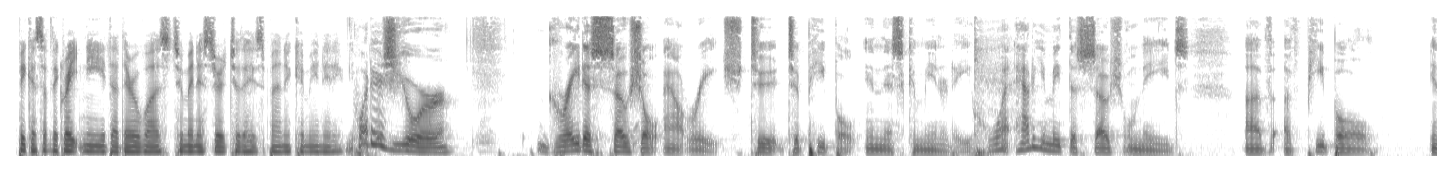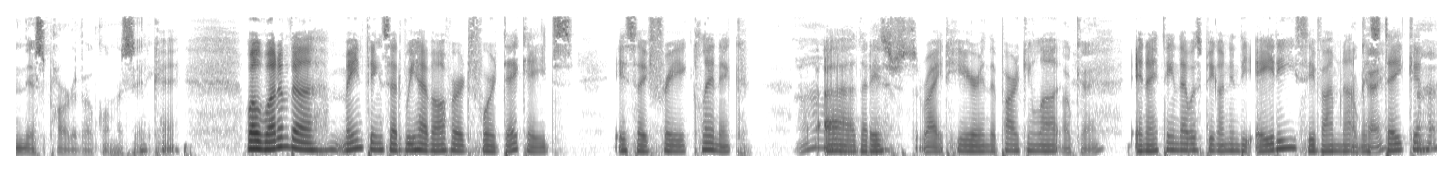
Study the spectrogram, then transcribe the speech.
because of the great need that there was to minister to the Hispanic community. What is your greatest social outreach to to people in this community? What how do you meet the social needs of of people in this part of Oklahoma City? Okay. Well, one of the main things that we have offered for decades is a free clinic uh, that is right here in the parking lot. Okay. and I think that was begun in the 80s, if I'm not Okay. mistaken. Uh-huh.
